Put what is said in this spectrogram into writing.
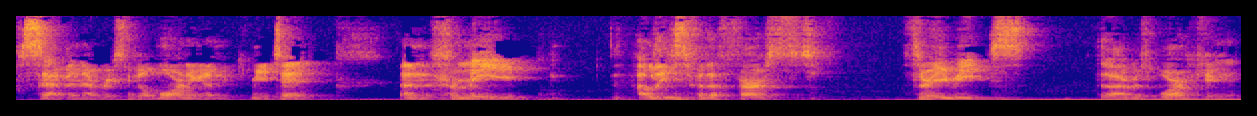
seven every single morning and commute in. And for me, at least for the first three weeks that I was working,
